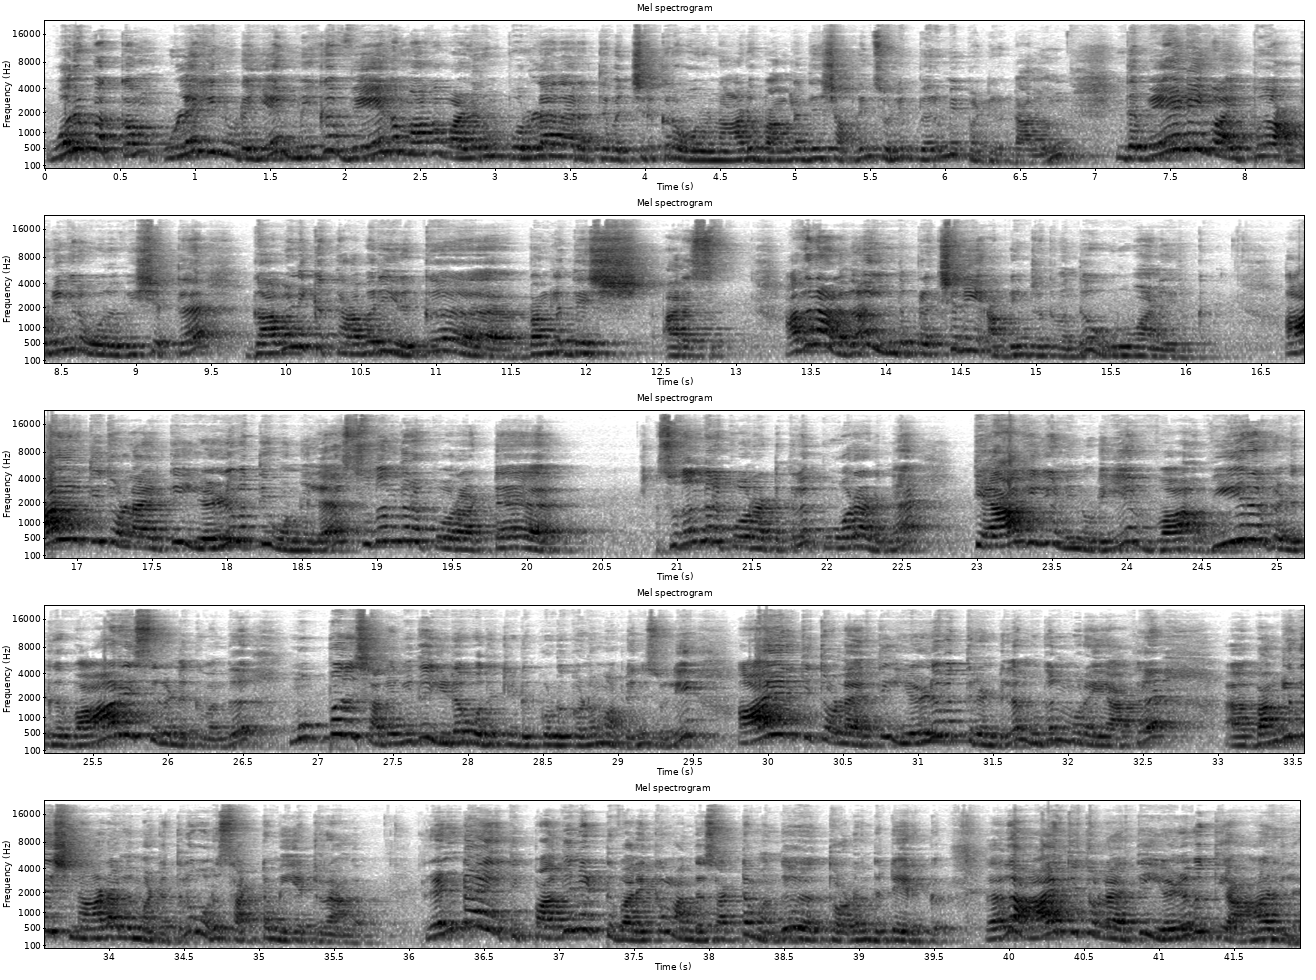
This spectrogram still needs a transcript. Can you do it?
ஒரு பக்கம் உலகினுடைய மிக வேகமாக வளரும் பொருளாதாரத்தை வச்சிருக்கிற ஒரு நாடு பங்களாதேஷ் அப்படின்னு சொல்லி பெருமைப்பட்டுக்கிட்டாலும் இந்த வேலை வாய்ப்பு அப்படிங்கிற ஒரு விஷயத்த கவனிக்க தவறி இருக்கு பங்களாதேஷ் அரசு. அதனால தான் இந்த பிரச்சனை அப்படின்றது வந்து உருவான இருக்கு. ஆயிரத்தி தொள்ளாயிரத்தி எழுபத்தி ஒன்றில் சுதந்திர போராட்ட சுதந்திர போராட்டத்தில் போராடின தியாகிகளினுடைய வா வீரர்களுக்கு வாரிசுகளுக்கு வந்து முப்பது சதவீத இடஒதுக்கீடு கொடுக்கணும் அப்படின்னு சொல்லி ஆயிரத்தி தொள்ளாயிரத்தி எழுபத்தி ரெண்டுல முதன் முறையாக பங்களாதேஷ் நாடாளுமன்றத்தில் ஒரு சட்டம் இயற்றுறாங்க. ரெண்டாயிரத்தி பதினெட்டு வரைக்கும் அந்த சட்டம் வந்து தொடர்ந்துட்டே இருக்கு. அதாவது ஆயிரத்தி தொள்ளாயிரத்தி எழுபத்தி ஆறுல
